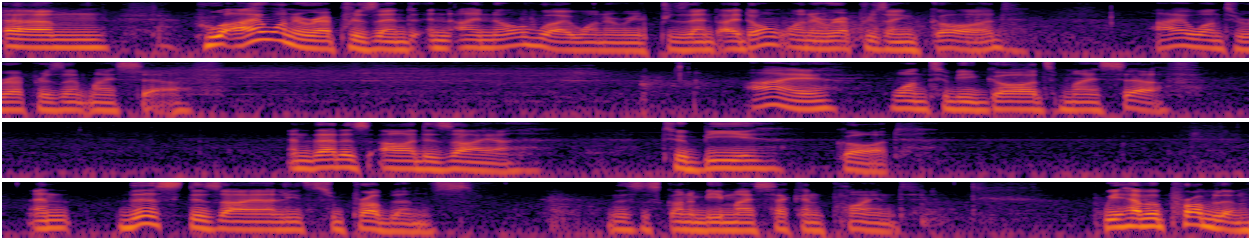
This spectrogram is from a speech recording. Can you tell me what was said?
um, who I want to represent, and I know who I want to represent. I don't want to represent God, I want to represent myself. I want to be God myself. And that is our desire to be God. And this desire leads to problems. This is going to be my second point. We have a problem.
